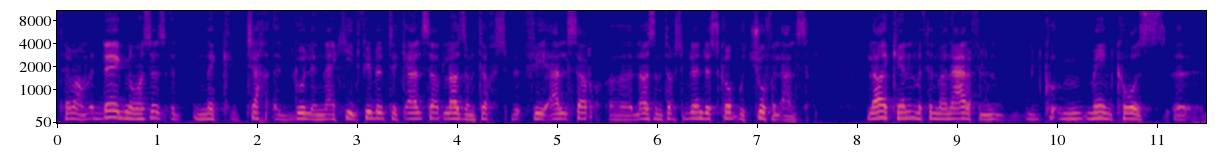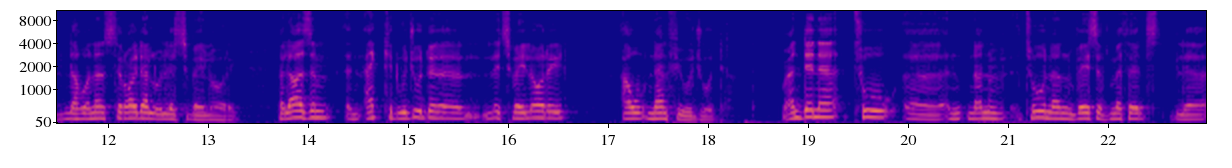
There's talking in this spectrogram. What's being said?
تمام. ال diagnosis إنك تشخ... تقول إن أكيد في peptic ulcer لازم تخش في ulcer آه لازم تخش بال endoscope وتشوف ال ulcer. لكن مثل ما نعرف ال main cause اللي هو non-steroidal وال H. pylori فلازم نأكد وجود ال H. pylori أو ننفي وجودها وعندنا two two non-invasive methods ل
